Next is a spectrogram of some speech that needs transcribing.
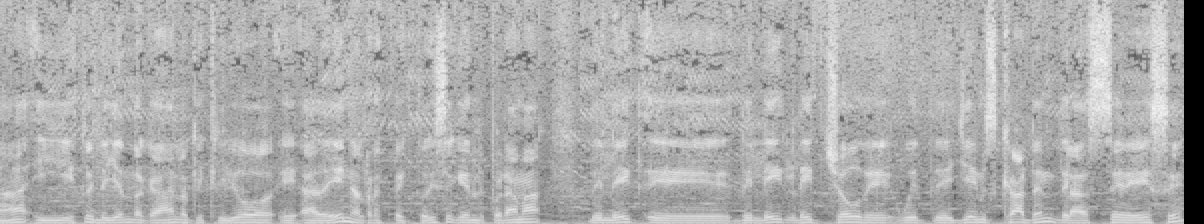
¿Ah? y estoy leyendo acá lo que escribió eh, ADN al respecto. Dice que en el programa de Late, eh, Late, Late Show de with the James Carden de la CBS,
